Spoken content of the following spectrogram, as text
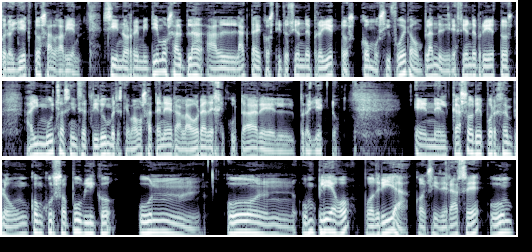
proyecto salga bien. Si nos remitimos al plan, al acta de constitución de proyectos como si fuera un plan de dirección de proyectos, hay muchas incertidumbres que vamos a tener a la hora de ejecutar el proyecto. En el caso de, por ejemplo, un concurso público, un, un, un pliego podría considerarse un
